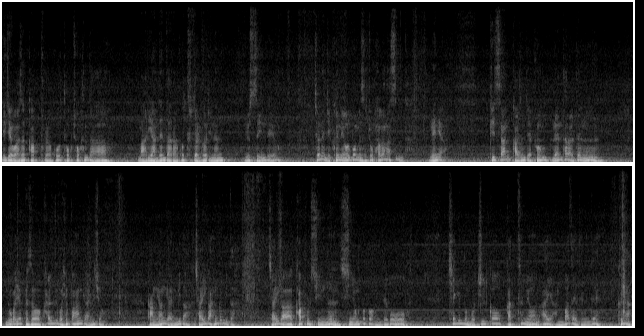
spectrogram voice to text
이제 와서 갚으라고 독촉한다. 말이 안 된다라고 투덜거리는 뉴스인데요. 저는 이제 그 내용을 보면서 좀 화가 났습니다. 왜냐? 비싼 가전제품 렌탈할 때는 누가 옆에서 칼 들고 협박한 게 아니죠. 강요한 게 아닙니다. 자기가 한 겁니다. 자기가 갚을 수 있는 신용도도 안 되고 책임도 못 질 것 같으면 아예 안 받아야 되는데 그냥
